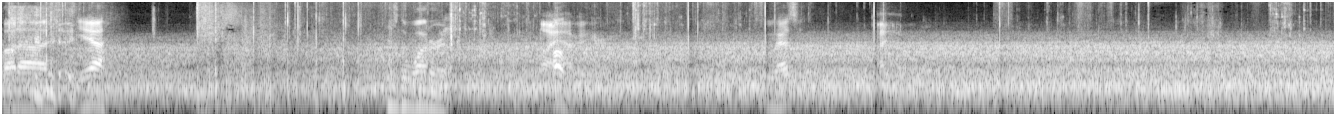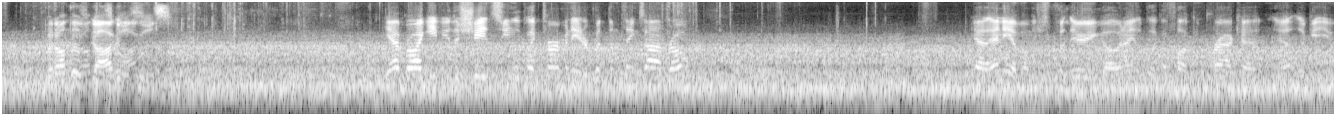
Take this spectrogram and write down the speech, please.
But uh, yeah. Where's the water at? I Oh. have it here. Who has it? I have it. Put on those goggles. Yeah, bro. I gave you the shades so you look like Terminator. Put them things on, bro. Yeah, any of them. Just put. There you go. And I look like a fucking crackhead. Yeah, look at you.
